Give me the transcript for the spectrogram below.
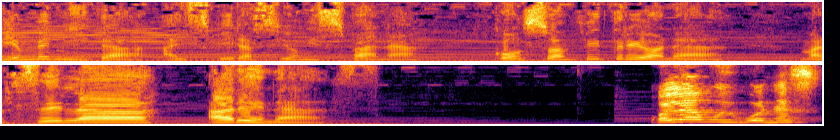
Bienvenida a Inspiración Hispana con su anfitriona, Marcela Arenas. Hola, muy buenas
